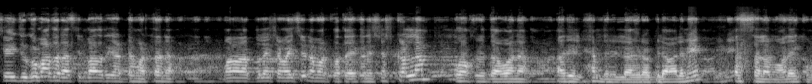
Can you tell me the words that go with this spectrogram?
সেই যুগ বাজার আছে বাজারকে আড্ডা মারতা না। আমার কথা এখানে শেষ করলাম। আসসালামু আলাইকুম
